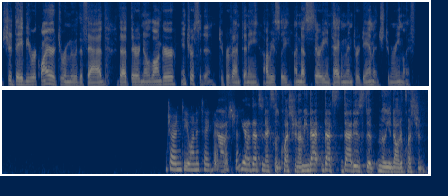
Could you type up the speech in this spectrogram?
should they be required to remove the fad that they're no longer interested in to prevent any obviously unnecessary entanglement or damage to marine life? Joan, do you want to take that yeah, question? Yeah, that's an excellent question. I mean, that that's that is the million dollar question.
